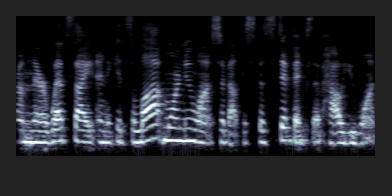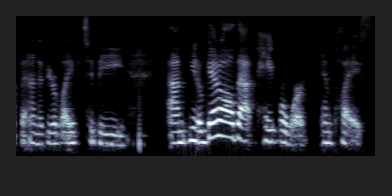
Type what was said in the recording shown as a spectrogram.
from their website and it gets a lot more nuanced about the specifics of how you want the end of your life to be. And you know get all that paperwork in place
